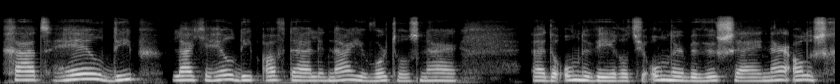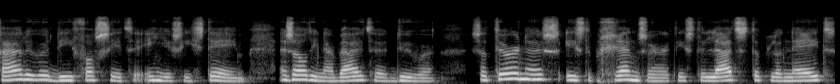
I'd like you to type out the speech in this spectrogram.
gaat heel diep, laat je heel diep afdalen naar je wortels, naar de onderwereld, je onderbewustzijn, naar alle schaduwen die vastzitten in je systeem. En zal die naar buiten duwen. Saturnus is de begrenzer, het is de laatste planeet.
